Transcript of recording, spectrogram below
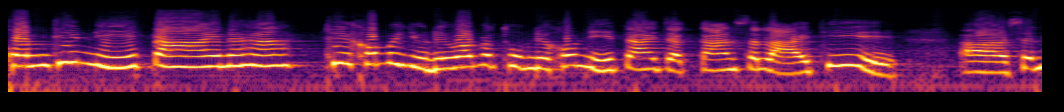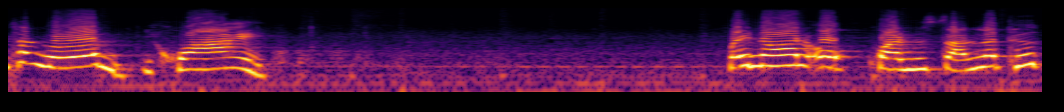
คนที่หนีตายนะคะที่เขาไปอยู่ในวัดปทุมเนี่ยเขาหนีตายจากการสลายที่เซนทรัลเวิร์อีควายไปนอนอกขวัญสันระทึก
